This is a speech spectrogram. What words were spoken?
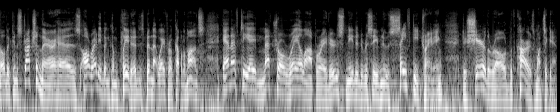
Though the construction there has already been completed, it's been that way for a couple of months. NFTA Metro rail operators needed to receive new safety training to share the road with cars once again.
